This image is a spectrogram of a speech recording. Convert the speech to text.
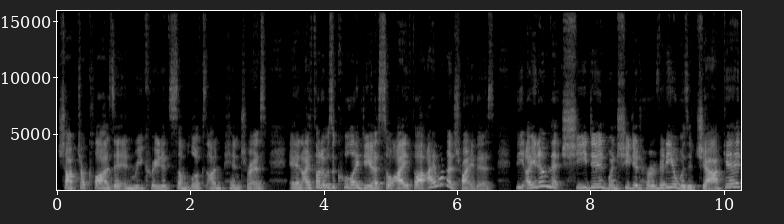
shopped her closet and recreated some looks on Pinterest and I thought it was a cool idea so I thought I want to try this. The item that she did when she did her video was a jacket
